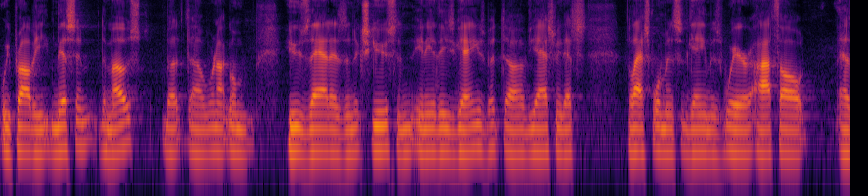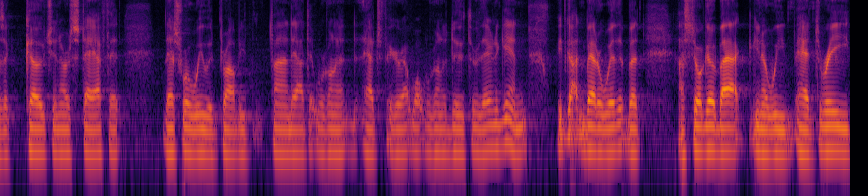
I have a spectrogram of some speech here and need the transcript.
we probably miss him the most. But uh, we're not going to use that as an excuse in any of these games. But uh, if you ask me, that's the last four minutes of the game is where I thought, as a coach and our staff, that that's where we would probably find out that we're going to have to figure out what we're going to do through there. And again, we've gotten better with it, but I still go back. You know, we had three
